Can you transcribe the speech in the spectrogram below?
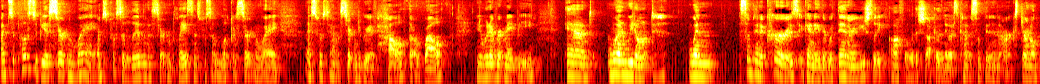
I'm supposed to be a certain way. I'm supposed to live in a certain place. I'm supposed to look a certain way. I'm supposed to have a certain degree of health or wealth, you know, whatever it may be. And when we don't, when something occurs, again, either within or usually often with the shock of the new, it's kind of something in our external,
